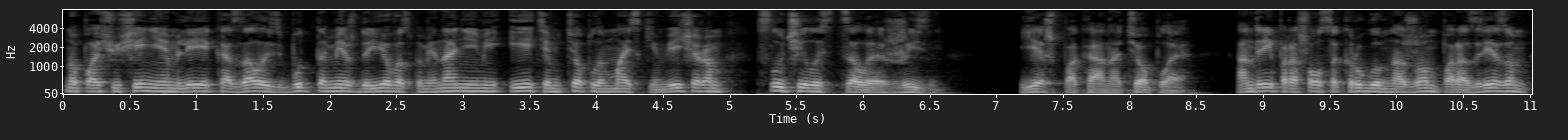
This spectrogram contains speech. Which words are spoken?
но по ощущениям Леи казалось, будто между ее воспоминаниями и этим теплым майским вечером случилась целая жизнь. Ешь, пока она теплая. Андрей прошелся круглым ножом по разрезам,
